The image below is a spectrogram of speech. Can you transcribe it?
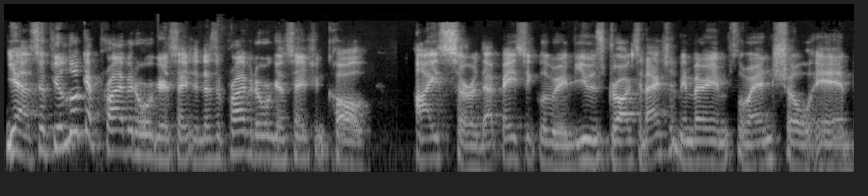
Yeah, so if you look at private organization, there's a private organization called ICER that basically reviews drugs and actually been very influential in,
